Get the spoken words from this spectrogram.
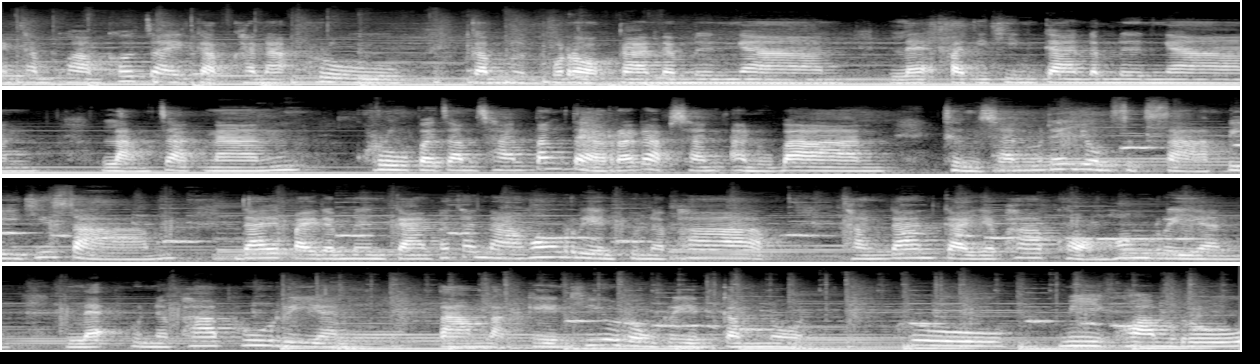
งทำความเข้าใจกับคณะครูกำหนดกรอบการดำเนินงาน และปฏิทินการดำเนินงาน หลังจากนั้น ครูประจำชั้นตั้งแต่ระดับชั้นอนุบาล ถึงชั้นมัธยมศึกษาปีที่ 3 ได้ไปดำเนินการพัฒนาห้องเรียนคุณภาพ ทั้งด้านกายภาพของห้องเรียน และคุณภาพผู้เรียน ตามหลักเกณฑ์ที่โรงเรียนกำหนด ครูมีความรู้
